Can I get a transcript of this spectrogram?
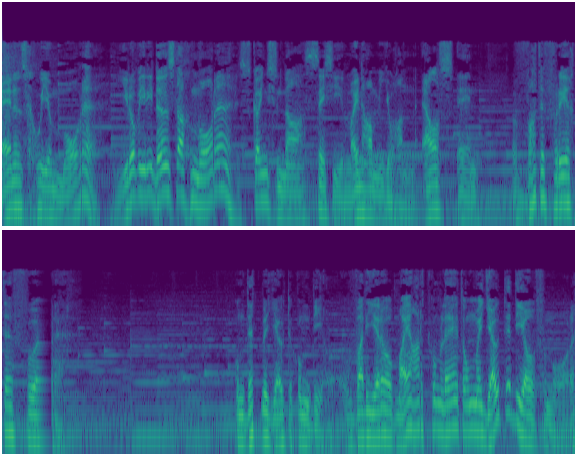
En is goeiemôre. Hier op hierdie Dinsdagmôre, skuins na 6uur. My naam is Johan Els en wat 'n vreugde voorreg om dit met jou te kom deel. Wat die Here op my hart kom lê het om met jou te deel vanmôre.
